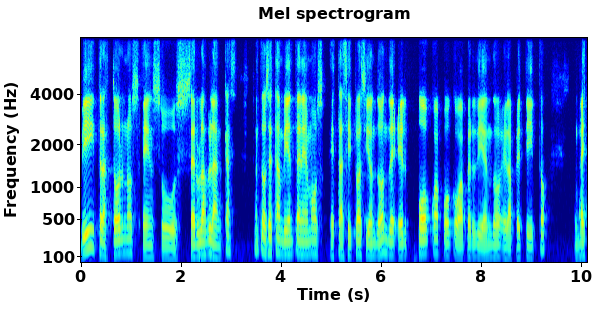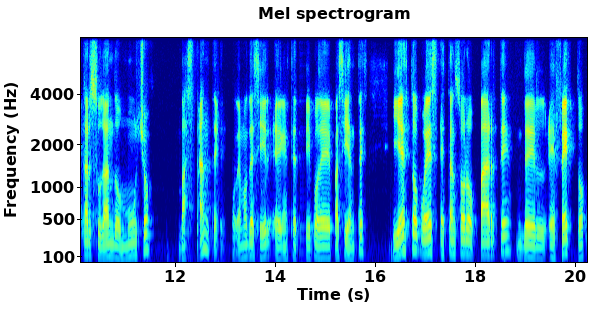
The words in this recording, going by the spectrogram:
y trastornos en sus células blancas, entonces también tenemos esta situación donde él poco a poco va perdiendo el apetito, va a estar sudando mucho, bastante, podemos decir, en este tipo de pacientes. Y esto pues es tan solo parte del efecto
